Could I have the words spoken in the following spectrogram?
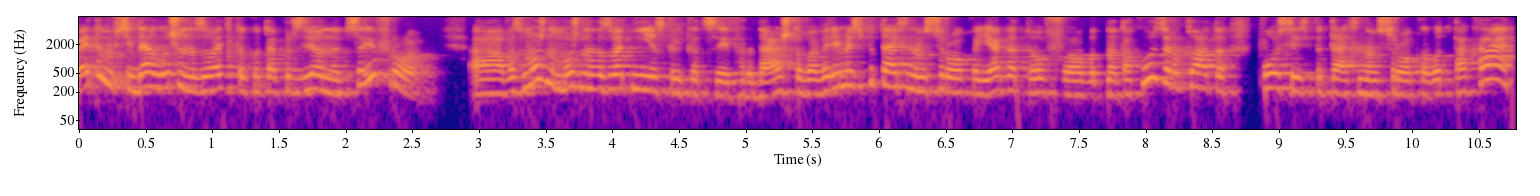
Поэтому всегда лучше называть какую-то определенную цифру. А, возможно, можно назвать несколько цифр, да, что во время испытательного срока я готов а, вот на такую зарплату, после испытательного срока вот такая,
